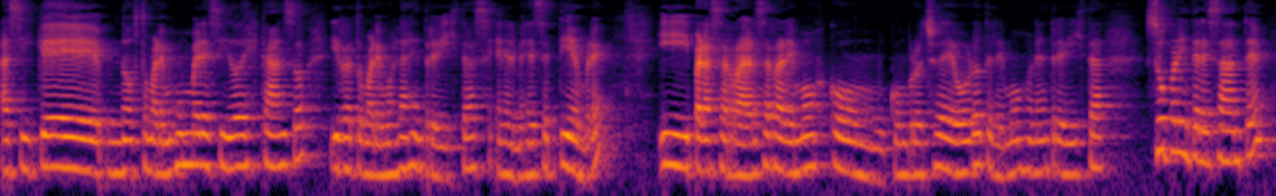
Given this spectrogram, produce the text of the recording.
Así que nos tomaremos un merecido descanso y retomaremos las entrevistas en el mes de septiembre. Y para cerrar, cerraremos con, con broche de oro. Tenemos una entrevista súper interesante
